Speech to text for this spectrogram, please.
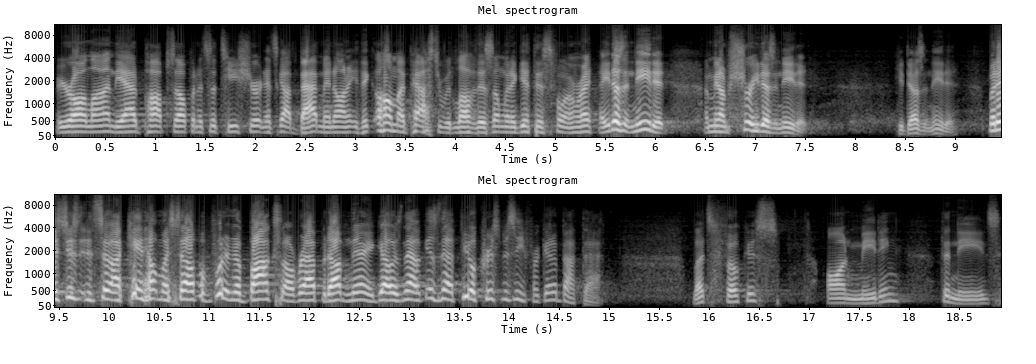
Or you're online, the ad pops up, and it's a t shirt, and it's got Batman on it. You think, oh, my pastor would love this. I'm going to get this for him, right? He doesn't need it. I mean, I'm sure he doesn't need it. He doesn't need it. But it's just, it's so I can't help myself. I'll put it in a box, and I'll wrap it up, and there you go. Isn't that, doesn't that feel Christmassy? Forget about that. Let's focus on meeting the needs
